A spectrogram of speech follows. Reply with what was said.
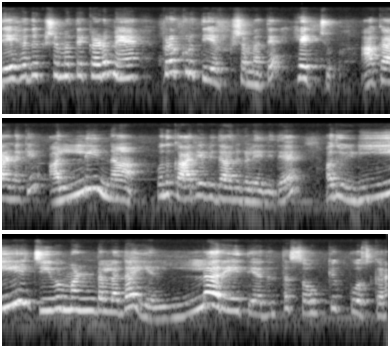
ದೇಹದ ಕ್ಷಮತೆ ಕಡಿಮೆ, ಪ್ರಕೃತಿಯ ಕ್ಷಮತೆ ಹೆಚ್ಚು. ಆ ಕಾರಣಕ್ಕೆ ಅಲ್ಲಿನ ಒಂದು ಕಾರ್ಯವಿಧಾನಗಳೇನಿದೆ, ಅದು ಇಡೀ ಜೀವಮಂಡಲದ ಎಲ್ಲ ರೀತಿಯಾದಂಥ ಸೌಖ್ಯಕ್ಕೋಸ್ಕರ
